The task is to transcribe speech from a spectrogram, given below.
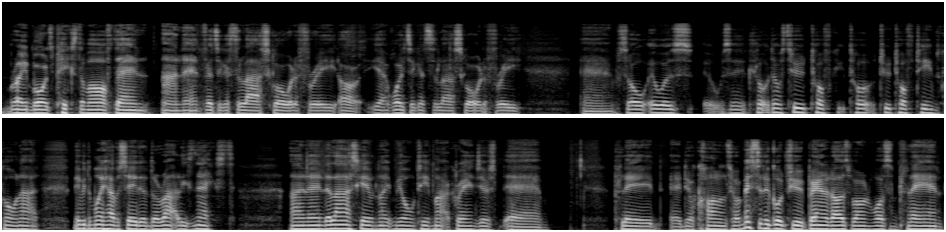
Ryan Burns picks them off then, and then Fitzer gets the last score with a free. Or yeah, Whiteside gets the last score with a free. Um, so it was it was a that was two tough two tough teams going at it. Maybe they might have a say that the Rattleys next, and then the last game of the night, my own team, Mac Rangers, um, played uh, the O'Connells, who are missing a good few. Bernard Osborne wasn't playing.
